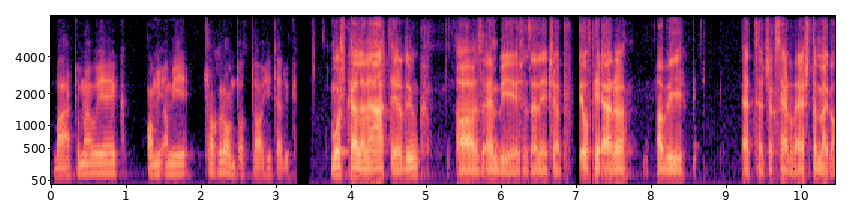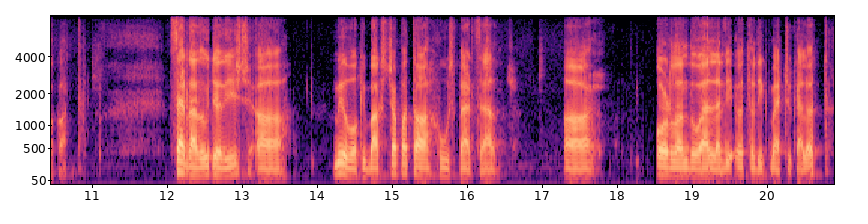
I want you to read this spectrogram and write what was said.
Bartomeuék, ami, ami csak rontotta a hitelük. Most kellene áttérnünk az NBA és az NHL playoffjára, ami egyszer csak szerda este megakadt. Szerdán ugyanis a Milwaukee Bucks csapata 20 perccel a Orlando elleni ötödik meccsük előtt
